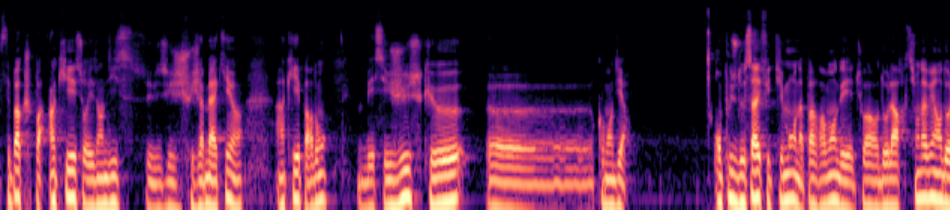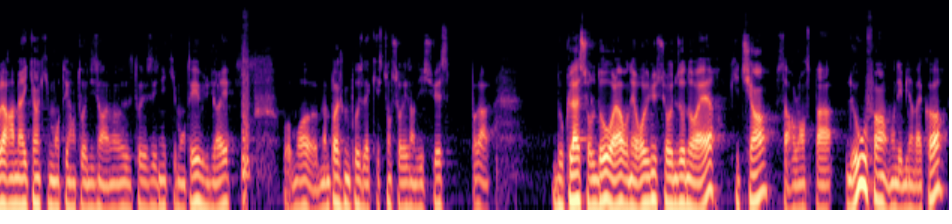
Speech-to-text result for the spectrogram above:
c'est pas que je suis pas inquiet sur les indices, je suis jamais inquiet, hein. inquiet pardon, mais c'est juste que comment dire? En plus de ça, effectivement, on n'a pas vraiment des, tu vois, en dollars. Si on avait un dollar américain qui montait, en toi disant aux États-Unis qui montait, je dirais, bon, moi, même pas, je me pose la question sur les indices US, pas grave. Donc là, sur le dos, voilà, on est revenu sur une zone horaire qui tient, ça relance pas de ouf, hein, on est bien d'accord.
